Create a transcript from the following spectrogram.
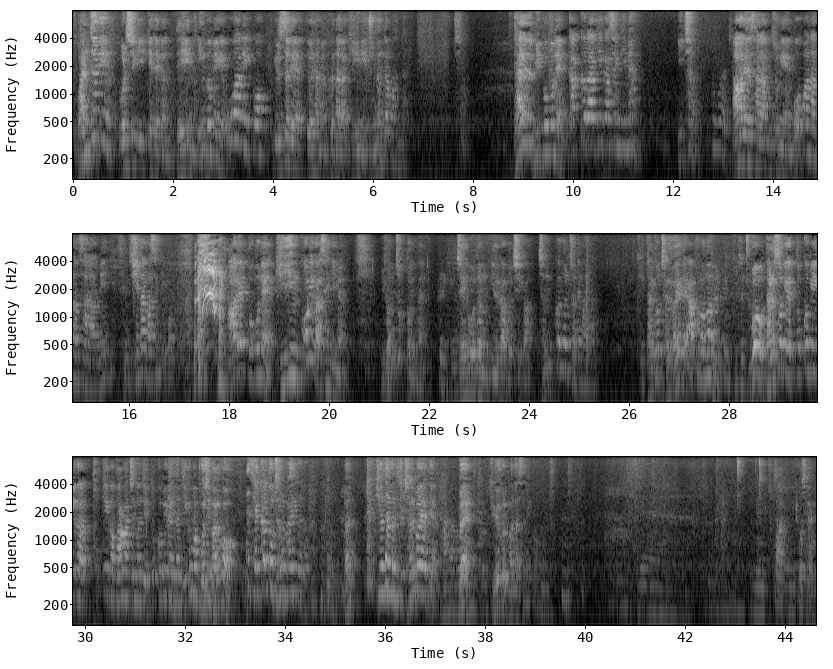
완전히 월식이 있게 되면 대인 임금에게 우환이 있고 일설에 의하면 그 나라 기인이 죽는다고 한다. 달 밑부분에 까끄라기가 생기면 이처럼 동그랗지. 아래 사람 중에 모반하는 사람이 생- 신하가 생기고 아래 부분에 긴 꼬리가 생기면 이런 적도 있나요? 제후 등 일가부치가 정권을 전행한다. 이 달도 잘 봐야 돼. 앞으로는 뭐 달 속에 뚜꺼비가 토끼가 방아찌는지 뚜꺼비가 있는지 이것만 보지 말고 색깔도 잘 봐야 돼. 어? 현상을 이제 잘 봐야 돼요. 왜? 교육을 받았으니까. 자, 보세요.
